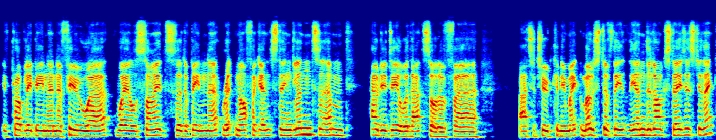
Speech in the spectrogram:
You've probably been in a few uh, Wales sides that have been uh, written off against England. Um, how do you deal with that sort of uh, attitude? Can you make the most of the, the underdog status, do you think?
